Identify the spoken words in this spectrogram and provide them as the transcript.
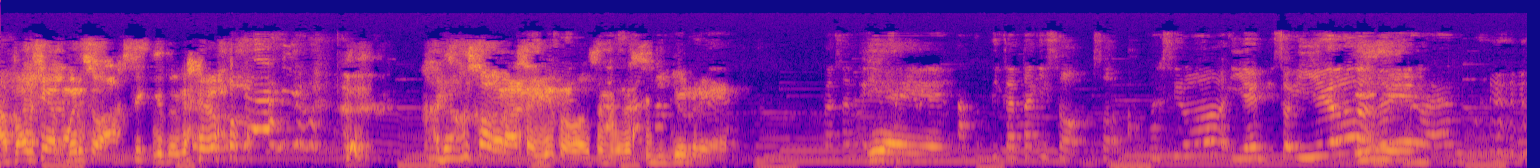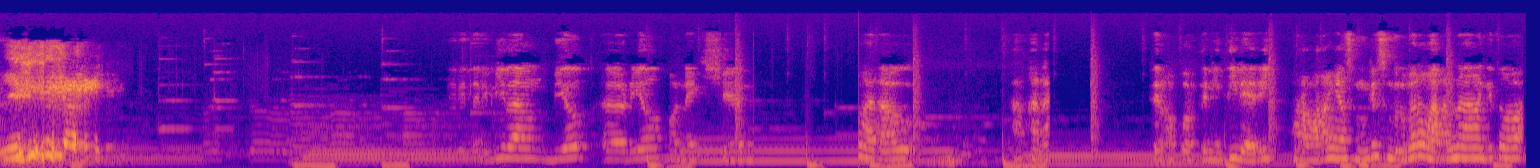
Apaan sih Akbar so asik gitu kan? kadang aku suka ngerasa gitu loh sebenarnya sejujurnya. Iya, gitu, iya. takut dikata ih so so apa sih lo iya so iya lo Iya. Kan. Iya. jadi tadi bilang build a real connection nggak tahu akan ada dan opportunity dari orang-orang yang mungkin sebelumnya nggak kenal gitu loh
